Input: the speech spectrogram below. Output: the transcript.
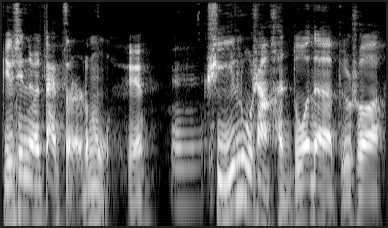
尤其那种带籽儿的母鱼，嗯是一路上很多的，比如说。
